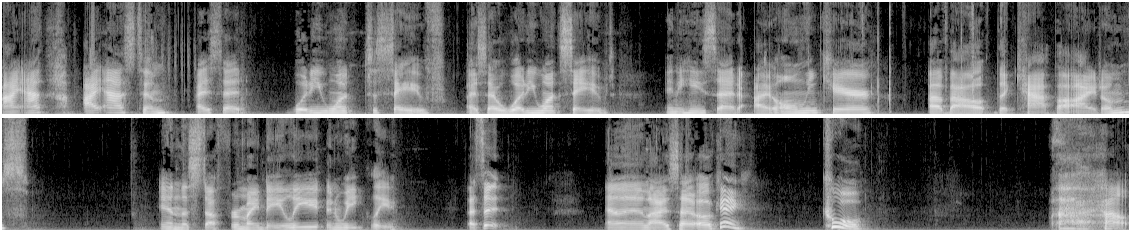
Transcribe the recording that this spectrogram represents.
I, I asked him, I said, what do you want to save? I said, what do you want saved? and he said, I only care about the Kappa items and the stuff for my daily and weekly. That's it. And I said, okay, cool. Uh, how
